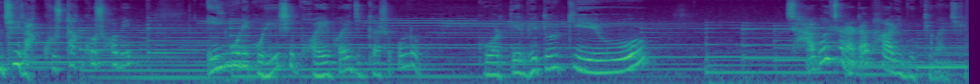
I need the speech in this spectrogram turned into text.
বুঝি রাক্ষস টাক্ষস হবে? এই মনে করে সে ভয়ে ভয়ে জিজ্ঞাসা করল, গর্তের ভেতর কেউ? ছাগল ছানাটা ভারী বুদ্ধিমান ছিল।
